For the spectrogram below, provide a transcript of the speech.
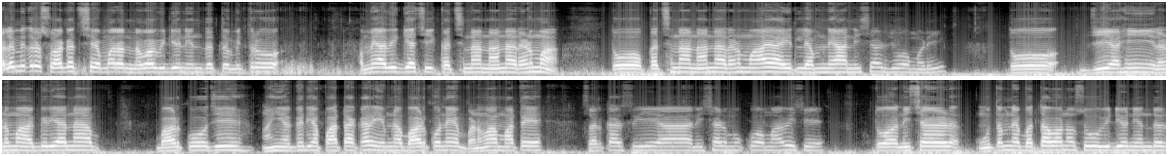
એટલે મિત્રો, સ્વાગત છે અમારા નવા વિડીયોની અંદર. તો મિત્રો, અમે આવી ગયા છીએ કચ્છના નાના રણમાં. તો કચ્છના નાના રણમાં આવ્યા એટલે અમને આ નિશાળ જોવા મળી. તો જે અહીં રણમાં અગરિયાના બાળકો જે અહીં અગરિયા પાટા કરે, એમના બાળકોને ભણવા માટે સરકારશ્રીએ આ નિશાળ મૂકવામાં આવી છે. તો આ નિશાળ હું તમને બતાવવાનો છું વિડીયોની અંદર.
